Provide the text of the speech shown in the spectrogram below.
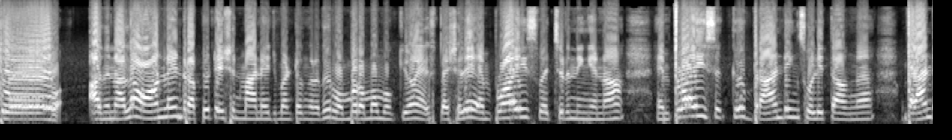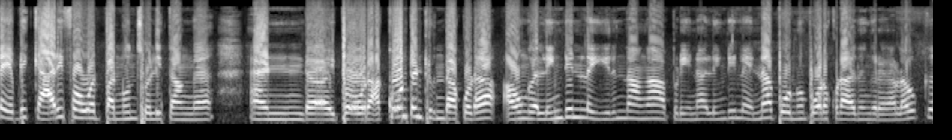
ஸோ அதனால ஆன்லைன் ரெப்யூட்டேஷன் மேனேஜ்மெண்ட்டுங்கிறது ரொம்ப ரொம்ப முக்கியம். எஸ்பெஷலி எம்ப்ளாயீஸ் வச்சுருந்தீங்கன்னா எம்ப்ளாயீஸுக்கு பிராண்டிங் சொல்லித்தாங்க. பிராண்டை எப்படி கேரி ஃபார்வர்ட் பண்ணுன்னு சொல்லித்தாங்க. அண்ட் uh, இப்போ ஒரு அக்கௌண்டன்ட் இருந்தால் கூட அவங்க லிங்க்டின்ல இருந்தாங்க அப்படின்னா லிங்க்டின்ல என்ன போடணும் போடக்கூடாதுங்கிற அளவுக்கு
